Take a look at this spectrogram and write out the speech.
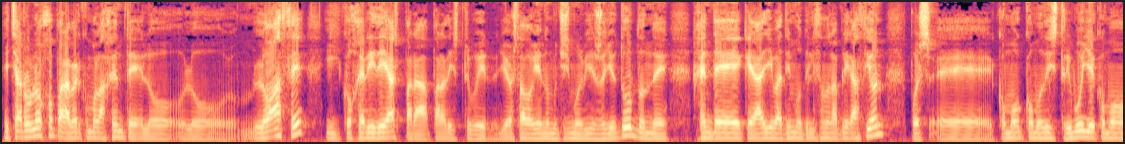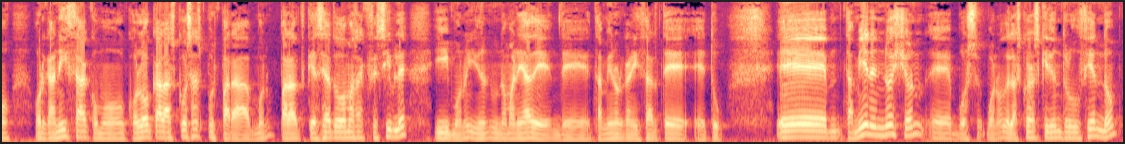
echarle un ojo para ver cómo la gente lo, lo, hace y coger ideas para, para, distribuir. Yo he estado viendo muchísimos vídeos de YouTube donde gente que lleva tiempo utilizando la aplicación, pues cómo, cómo distribuye, cómo organiza, cómo coloca las cosas, pues para, bueno, para que sea todo más accesible y bueno, y una manera de, de también organizarte tú. Eh, también en Notion, eh, pues bueno, de las cosas que he ido introduciendo,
